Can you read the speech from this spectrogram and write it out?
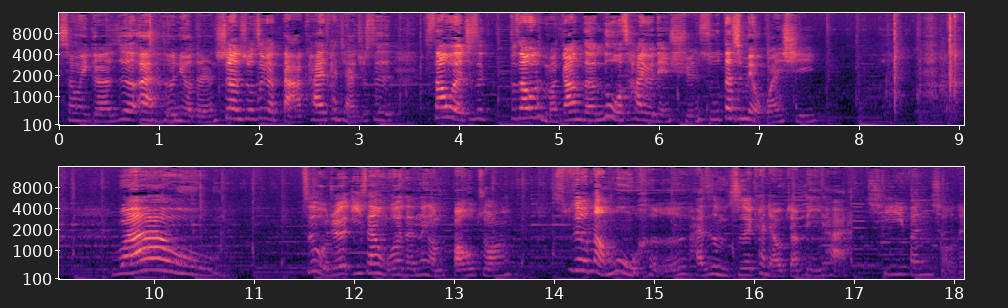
身为一个热爱和牛的人，虽然说这个打开看起来就是稍微就是不知道为什么刚刚的落差有点悬殊，但是没有关系。哇哦，这是我觉得一三五二的那种包装，是不是用那种木盒还是什么之类，看起来会比较厉害。七分熟的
